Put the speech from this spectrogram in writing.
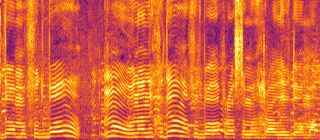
вдома футбол. Ну, вона не ходила на футбол, а просто ми грали вдома.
